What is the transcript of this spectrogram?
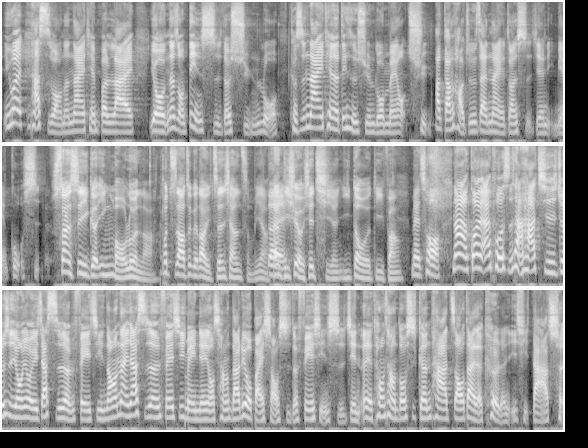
因为他死亡的那一天本来有那种定时的巡逻，可是那一天的定时巡逻没有去，他刚好就是在那一段时间里面过世，算是一个阴谋论啦，不知道这个到底真相是怎么样，但的确有些奇人疑窦的地方。没错，那关于爱泼斯坦，他其实就是拥有一架私人飞机，然后那一架私人飞机。每年有长达六百小时的飞行时间，而且通常都是跟他招待的客人一起搭乘。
